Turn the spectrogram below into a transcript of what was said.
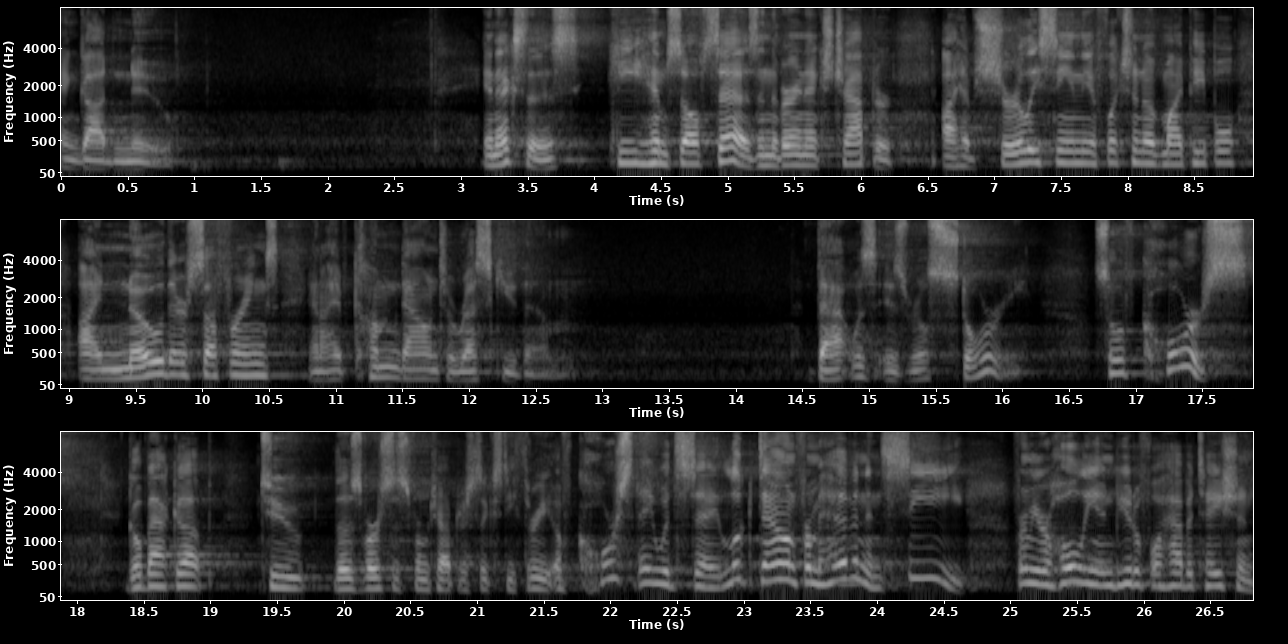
and God knew. In Exodus, he himself says in the very next chapter, I have surely seen the affliction of my people, I know their sufferings, and I have come down to rescue them. That was Israel's story. So, of course, go back up to those verses from chapter 63. Of course, they would say, Look down from heaven and see. from your holy and beautiful habitation?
